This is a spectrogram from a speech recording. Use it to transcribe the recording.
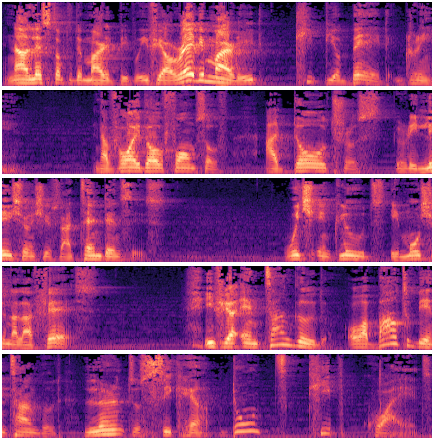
Now let's talk to the married people. If you're already married, keep your bed green and avoid all forms of adulterous relationships and tendencies, which includes emotional affairs. If you're entangled or about to be entangled, learn to seek help. Don't keep quiet.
